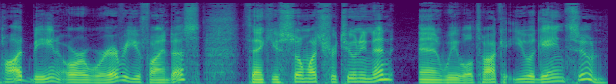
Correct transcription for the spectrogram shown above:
Podbean, or wherever you find us. Thank you so much for tuning in, and we will talk at you again soon.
